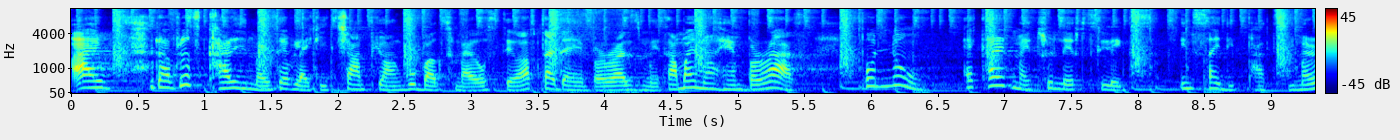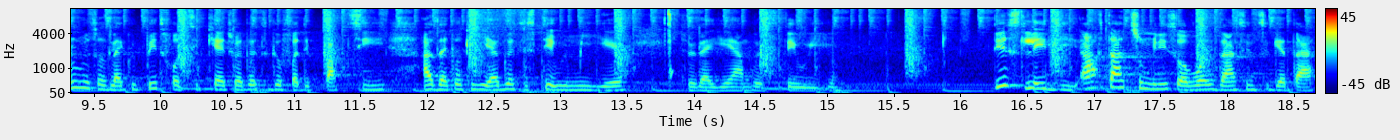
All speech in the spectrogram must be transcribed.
I should have just carried myself like a champion and go back to my hostel after that embarrassment. Am I not embarrassed? But no, I carried my two left legs inside the party. My roommate was like, We paid for tickets, we're going to go for the party. I was like, Okay, you're going to stay with me here. She was like, Yeah, I'm going to stay with you. This lady, after two minutes of us dancing together,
